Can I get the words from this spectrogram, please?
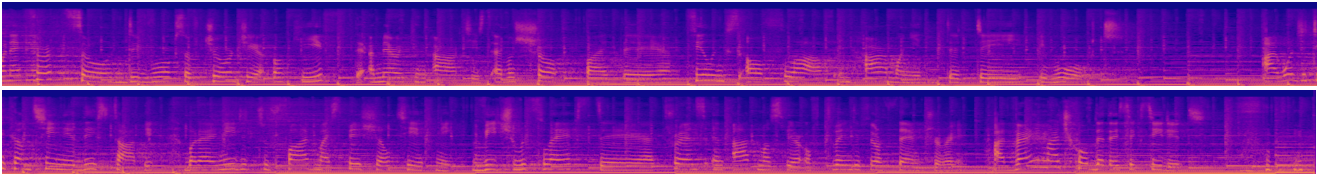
When I first saw the works of Georgia O'Keeffe, the American artist, I was shocked by the feelings of love and harmony that they evoked. I wanted to continue this topic, but I needed to find my special technique, which reflects the trends and atmosphere of 21st century. I very much hope that I succeeded.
